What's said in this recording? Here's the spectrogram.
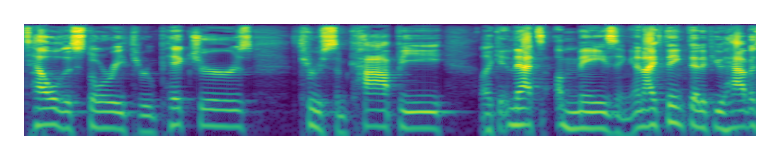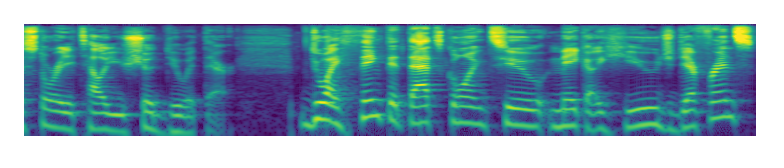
tell the story through pictures, through some copy, like and that's amazing. And I think that if you have a story to tell, you should do it there. Do I think that that's going to make a huge difference?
